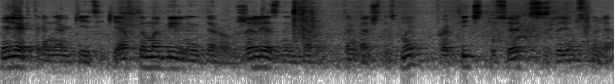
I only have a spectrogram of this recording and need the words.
электроэнергетики, автомобильных дорог, железных дорог и так дальше. То есть мы практически все это создаем с нуля.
